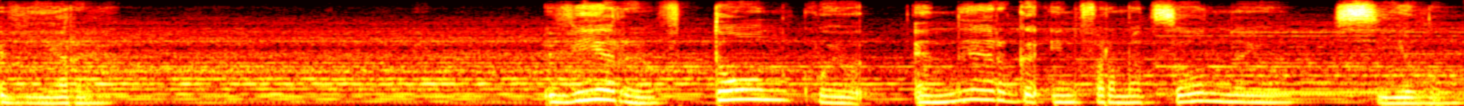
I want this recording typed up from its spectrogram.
веры. Веры в тонкую энергоинформационную силу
